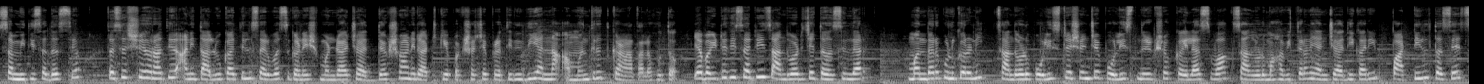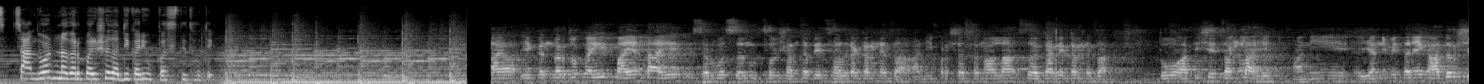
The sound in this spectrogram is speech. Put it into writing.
समिती सदस्य तसेच शहरातील आणि तालुक्यातील सर्वच गणेश मंडळाचे अध्यक्ष आणि राजकीय पक्षाचे प्रतिनिधी यांना आमंत्रित करण्यात आलं होतं. या बैठकीसाठी चांदवडचे तहसीलदार मंदार कुलकर्णी चांदवड पोलीस स्टेशनचे पोलीस निरीक्षक कैलास वाघ चांदवड महावितरण यांचे अधिकारी पाटील तसेच चांदवड नगर परिषद अधिकारी उपस्थित होते. एकंदर जो काही पायंडा आहे सर्व सण उत्सव शांततेत साजरा करण्याचा आणि प्रशासनाला सहकार्य करण्याचा तो अतिशय चांगला आहे. आणि या निमित्ताने एक आदर्श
